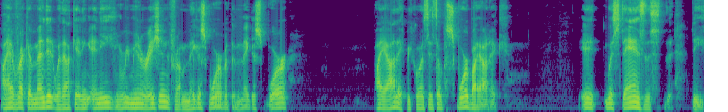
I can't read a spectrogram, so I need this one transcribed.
I have recommended, without getting any remuneration from Megaspore, but the Megaspore biotic because it's a spore biotic. It withstands this, the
